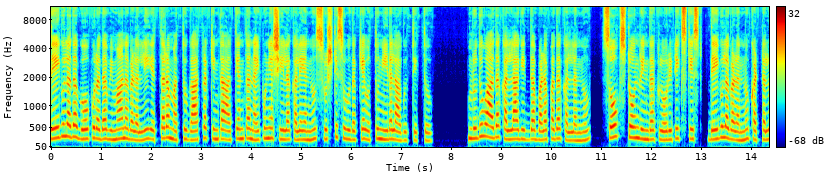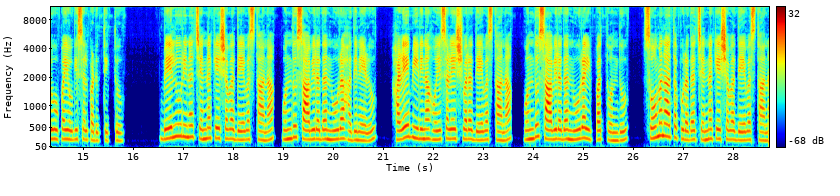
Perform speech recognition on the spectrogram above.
ದೇಗುಲದ ಗೋಪುರದ ವಿಮಾನಗಳಲ್ಲಿ ಎತ್ತರ ಮತ್ತು ಗಾತ್ರಕ್ಕಿಂತ ಅತ್ಯಂತ ನೈಪುಣ್ಯಶೀಲ ಕಲೆಯನ್ನು ಸೃಷ್ಟಿಸುವುದಕ್ಕೆ ಒತ್ತು ನೀಡಲಾಗುತ್ತಿತ್ತು. ಮೃದುವಾದ ಕಲ್ಲಾಗಿದ್ದ ಬಳಪದ ಕಲ್ಲನ್ನು ಸೋಪ್ ಸ್ಟೋನ್ರಿಂದ ಕ್ಲೋರಿಟಿಕ್ ಸ್ಕಿಸ್ಟ್ ದೇಗುಲಗಳನ್ನು ಕಟ್ಟಲು ಉಪಯೋಗಿಸಲ್ಪಡುತ್ತಿತ್ತು. ಬೇಲೂರಿನ ಚೆನ್ನಕೇಶವ ದೇವಸ್ಥಾನ, ಒಂದು ಸಾವಿರದ ನೂರ ಹದಿನೇಳು ಹಳೇಬೀಡಿನ ಹೊಯ್ಸಳೇಶ್ವರ ದೇವಸ್ಥಾನ, ಒಂದು ಸಾವಿರದ ನೂರ ಇಪ್ಪತ್ತೊಂದು, ಸೋಮನಾಥಪುರದ ಚೆನ್ನಕೇಶವ ದೇವಸ್ಥಾನ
